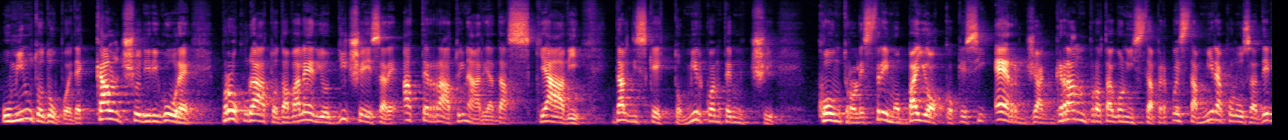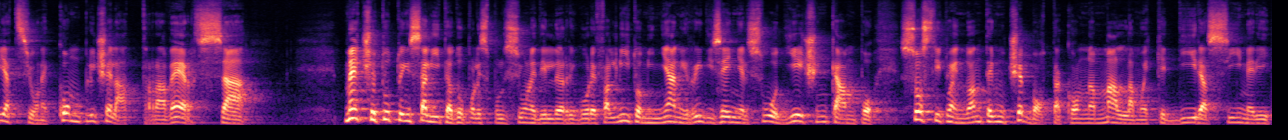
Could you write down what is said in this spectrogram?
un minuto dopo ed è calcio di rigore procurato da Valerio Di Cesare, atterrato in aria da schiavi dal dischetto Mirko Antenucci contro l'estremo Baiocco che si erge gran protagonista per questa miracolosa deviazione complice la traversa. Match tutto in salita dopo l'espulsione del rigore fallito, Mignani ridisegna il suo 10 in campo sostituendo Antenucci e Botta con Mallamo. E che dira Simeri?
